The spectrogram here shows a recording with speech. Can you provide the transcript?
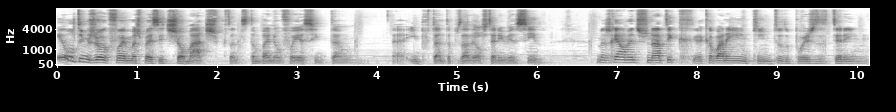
E o último jogo foi uma espécie de show match, portanto também não foi assim tão uh, importante, apesar de eles terem vencido. Mas realmente os Fnatic acabarem em quinto depois de terem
